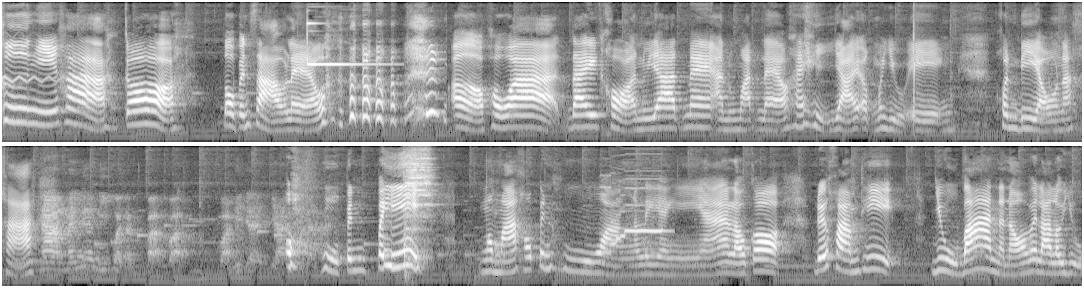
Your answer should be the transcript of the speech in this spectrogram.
คืองี้ค่ะ ก็โตเป็นสาวแล้ว เออเพราะว่าได้ขออนุญาตแม่อนุมัติแล้วให้ย้ายออกมาอยู่เอง คนเดียวนะคะ นานไหมเรื่องนี้กว่าจะกว่ากว่ากว่าที่จะย้ายโอ้โห เป็นปีหมาม้าเขาเป็นห่วงอะไรอย่างเงี้ย แล้วก็ด้วยความที่ อยู่บ้านนะเนาะเวลาเราอยู่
